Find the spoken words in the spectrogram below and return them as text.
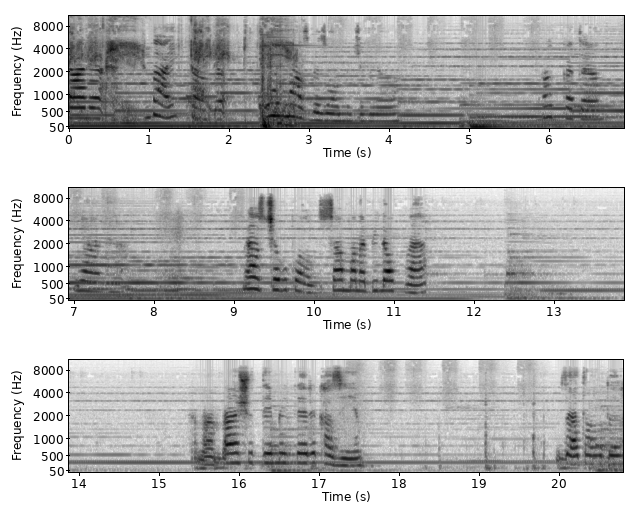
Yani gayet tatlı. Olmaz be zombicim ya. Hakikaten yani. Biraz çabuk oldu. Sen bana blok ver. Hemen ben şu demirleri kazıyım. Zaten orada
